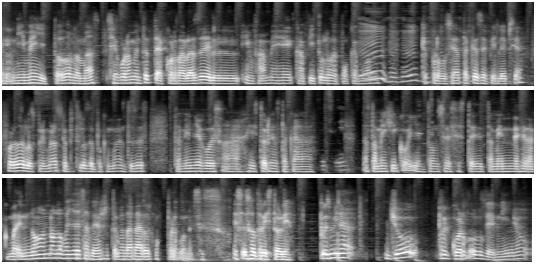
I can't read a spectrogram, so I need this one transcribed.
el anime y todo lo demás. Seguramente te acordarás del infame capítulo de Pokémon que producía ataques de epilepsia. Fue uno de los primeros capítulos de Pokémon, entonces también llegó esa historia hasta acá, hasta México y entonces este también era como de no, no lo vayas a ver, te va a dar algo. Pero bueno, esa es, esa es otra historia. Pues mira, yo recuerdo de niño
